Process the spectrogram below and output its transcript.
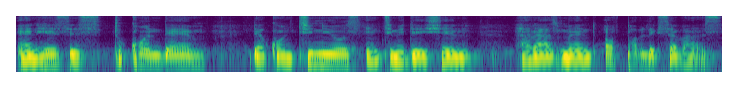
and his is to condemn the continuous intimidation, harassment of public servants.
